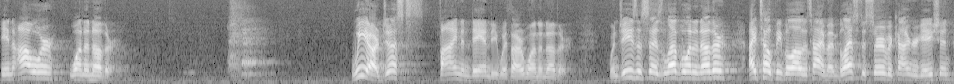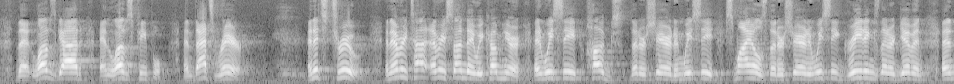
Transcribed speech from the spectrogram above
in our one another. We are just fine and dandy with our one another. When Jesus says, love one another, I tell people all the time, I'm blessed to serve a congregation that loves God and loves people. And that's rare. And it's true. And every, time, every Sunday we come here and we see hugs that are shared, and we see smiles that are shared, and we see greetings that are given. And,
